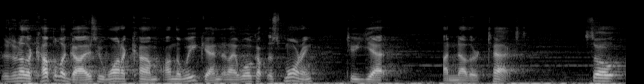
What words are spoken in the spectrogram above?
There's another couple of guys who want to come on the weekend, and I woke up this morning to yet another text. So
